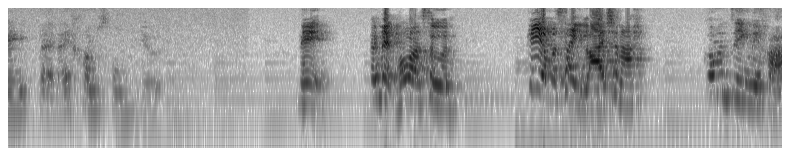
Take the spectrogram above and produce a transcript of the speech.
ย แต่ได้คำชมเยอะ นี่ทั้งเด็กเมื่อวันซืนพี่อย่ามาใส่ร้ายฉันนะ ก็มันจริงนี่คะ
